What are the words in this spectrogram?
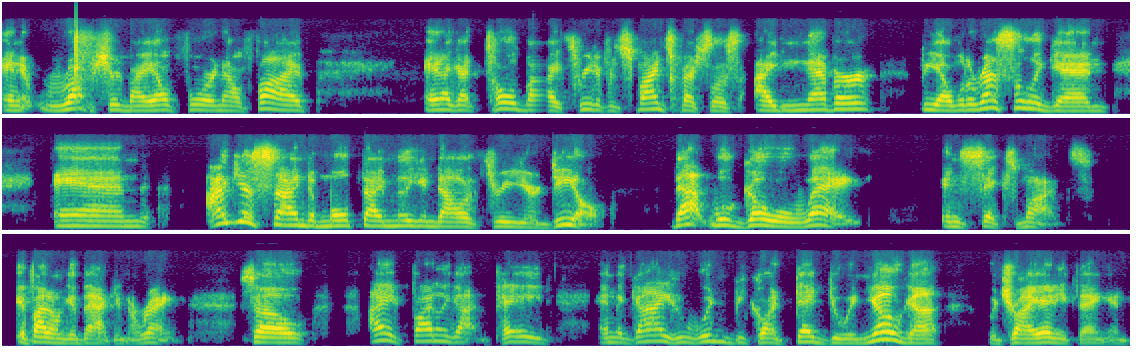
and it ruptured my L4 and L5. And I got told by three different spine specialists I'd never be able to wrestle again. And I just signed a multi million dollar three year deal. That will go away in six months if I don't get back in the ring. So I had finally gotten paid and the guy who wouldn't be caught dead doing yoga would try anything. And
